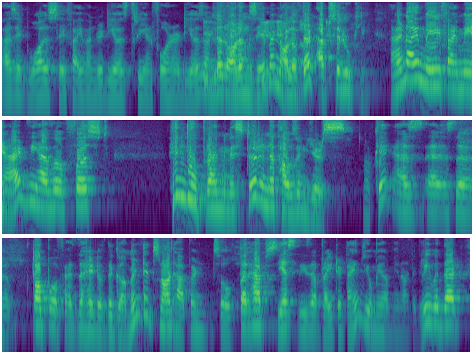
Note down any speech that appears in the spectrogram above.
as it was say 500 years, 3 and 400 years under. Aurangzeb and all of that. Absolutely. And I may, if I may add, we have a first Hindu prime minister in a thousand years. Okay, as as the top of as the head of the government, it's not happened. So perhaps yes, these are brighter times. You may or may not agree with that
